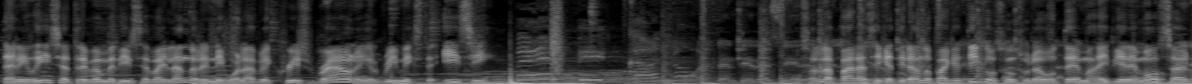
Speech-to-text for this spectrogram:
Danny Lee se atreve a medirse bailando al inigualable Chris Brown en el remix de Easy. Mozart La Para sigue tirando paqueticos con su nuevo tema Ahí viene Mozart.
